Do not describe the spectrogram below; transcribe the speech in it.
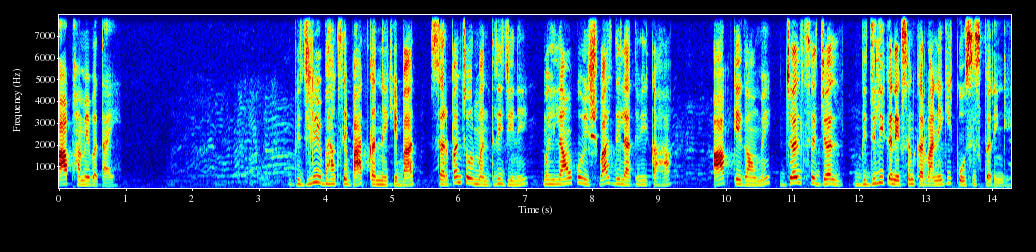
आप हमें बताएँ। बिजली विभाग से बात करने के बाद सरपंच और मंत्री जी ने महिलाओं को विश्वास दिलाते हुए कहा, आपके गाँव में जल्द से जल्द बिजली कनेक्शन करवाने की कोशिश करेंगे।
